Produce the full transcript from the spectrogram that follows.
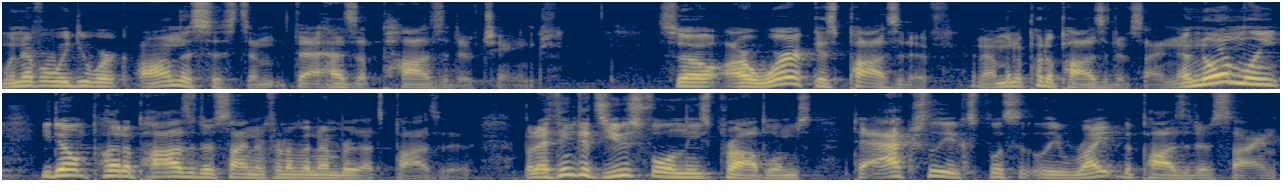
whenever we do work on the system, that has a positive change. So our work is positive, and I'm going to put a positive sign. Now, normally you don't put a positive sign in front of a number that's positive, but I think it's useful in these problems to actually explicitly write the positive sign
